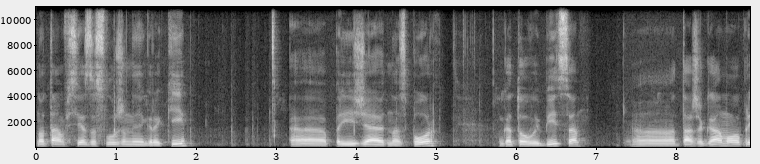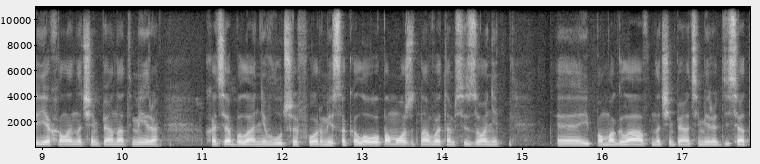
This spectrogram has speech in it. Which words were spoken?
Но там все заслуженные игроки э, приезжают на сбор, готовы биться. Э, та же Гамова приехала на чемпионат мира, хотя была не в лучшей форме. И Соколова поможет нам в этом сезоне. и помогла на чемпионате мира 2010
